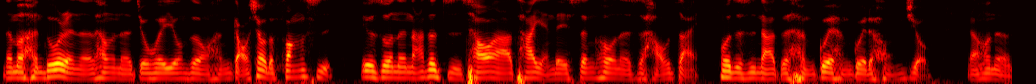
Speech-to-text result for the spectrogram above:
那么很多人呢，他们呢就会用这种很搞笑的方式，例如说呢，拿着纸钞啊，擦眼泪，身后呢是豪宅，或者是拿着很贵很贵的红酒，然后呢，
